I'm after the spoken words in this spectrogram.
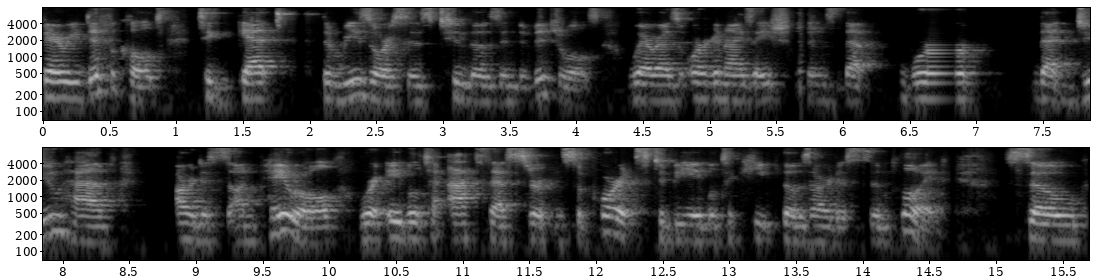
very difficult to get the resources to those individuals. Whereas organizations that were that do have artists on payroll were able to access certain supports to be able to keep those artists employed. So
